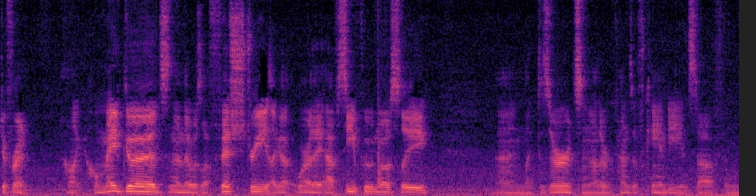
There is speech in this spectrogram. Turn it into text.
different like homemade goods, and then there was a fish street like a, where they have seafood mostly, and like desserts and other kinds of candy and stuff. And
